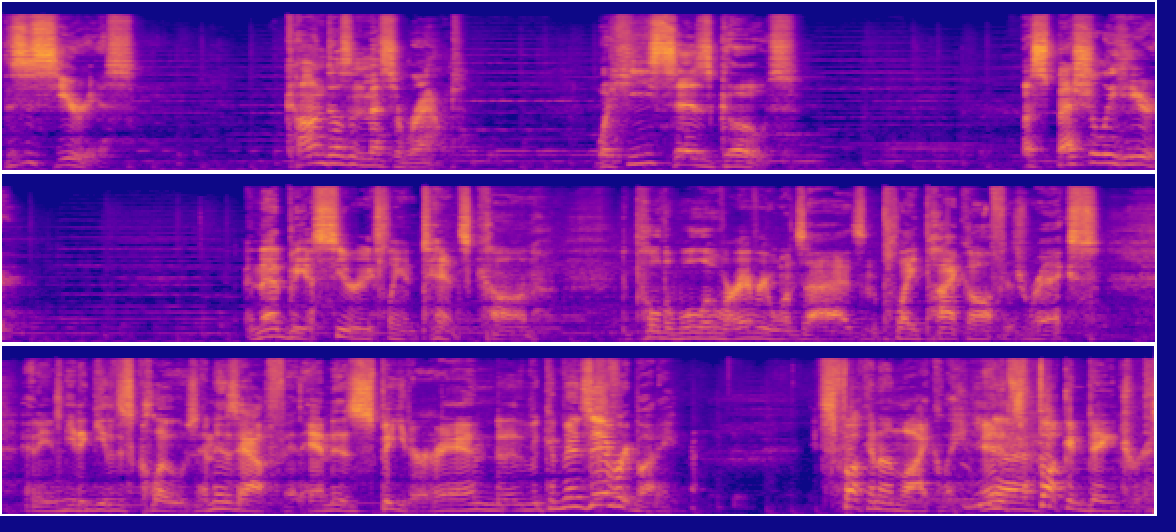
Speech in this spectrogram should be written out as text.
This is serious. Khan doesn't mess around. What he says goes. Especially here. And that'd be a seriously intense con. To pull the wool over everyone's eyes and play Pyke off as Rex. And he'd need to get his clothes and his outfit and his speeder and uh, convince everybody. It's fucking unlikely. And it's fucking dangerous.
